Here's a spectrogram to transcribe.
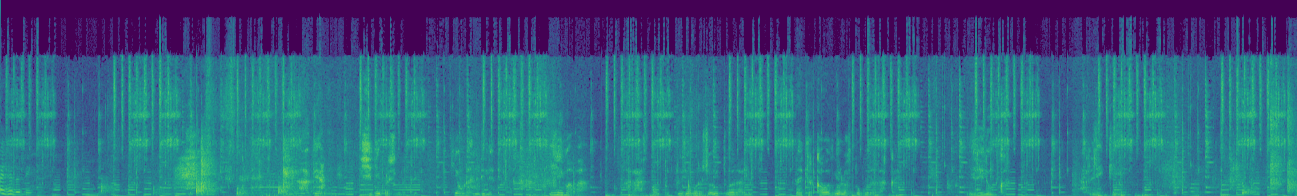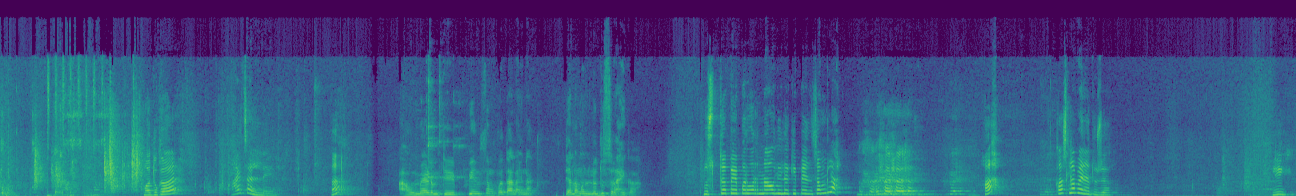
पाहिजे होती. आद्या शिके दिल्या बाबा अरे आज तुझ्या बरोबर इथवर आलो. नाहीतर कावत गेलो असतो गुरु राखाय लिहि लवकर. लेके मधुकर? काय चाललंय? हां? अहो मॅडम ते पेन संपत आलाय ना त्याला म्हणलं दुसरं आहे का? नुसतं पेपरवर नाव लिहिलं की पेन संपला? हा? कसला पेन आहे तुझं? लिह.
